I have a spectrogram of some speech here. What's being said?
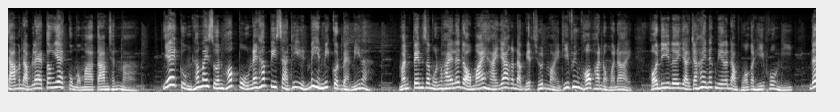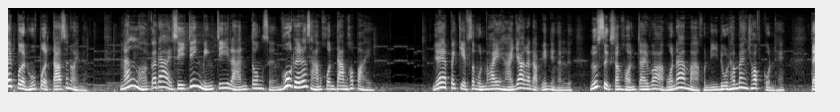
สามอันดับแรกต้องแยกกลุ่มออกมาตามฉันมา แยกกลุ่มทำไมสวนเพาะปลูกในถ้ำปีศาจที่อื่นไม่เห็นมีกฎแบบนี้ล่ะ มันเป็นสมุนไพรและดอกไม้หายากระดับเอสชุดใหม่ที่เพิ่งเพาะพันธุ์ออกมาได้ พอดีเลยอยากจะให้นักเรียนระดับหัวกะทิพวกนี้ ได้เปิดหูเปิดตาซะหน่อยนะงั้นหรอก็ได้สีจิ้งหมิงจีหลานตงเสริงพวกเธอทั้ง3คนตามเข้าไป แย่ไปเก็บสมุนไพรหายากระดับเอสอย่างนั้นเลยรู้สึกสังหรณ์ใจว่าหัวหน้าหมาคนนี้ดูทำแม่งชอบกลแฮะ แต่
